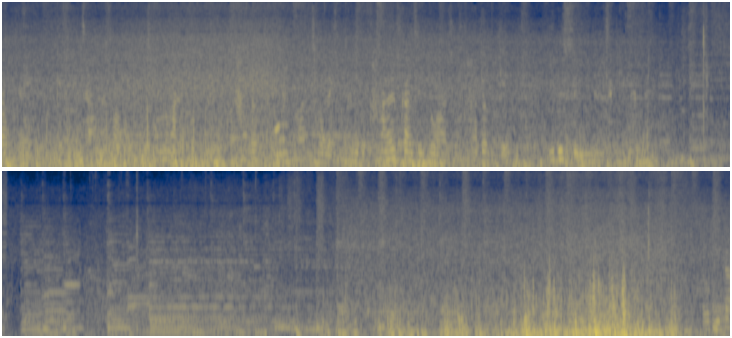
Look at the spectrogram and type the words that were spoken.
200g에 이렇게 되지 않아서 정말 가볍고 저래 그리고 가을까지도 아주 가볍게 입을 수 있는 자켓 같아요. 여기가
